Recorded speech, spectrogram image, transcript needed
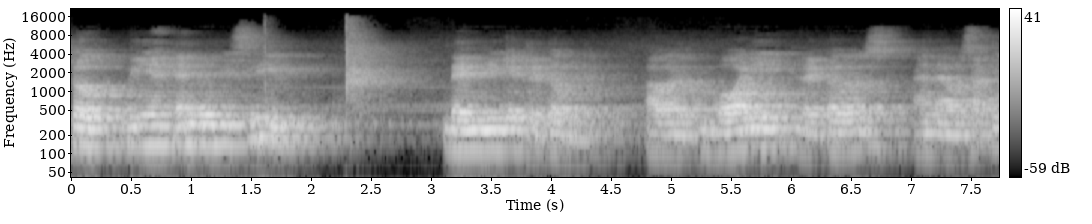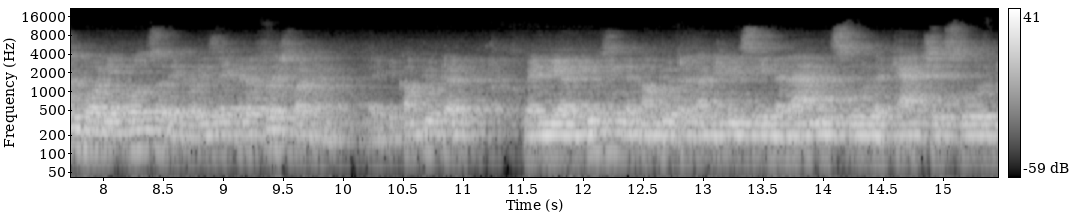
So we then when we sleep, then we get recovered. Our body recovers and our subtle body also recovers. It's like a refresh button, like a computer. When we are using the computer continuously, the RAM is full, the cache is full,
